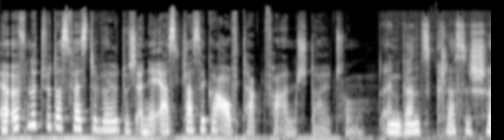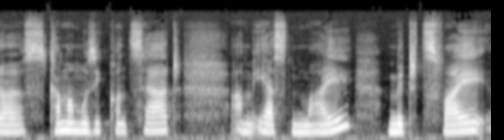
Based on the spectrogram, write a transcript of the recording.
Eröffnet wird das Festival durch eine erstklassige Auftaktveranstaltung. Ein ganz klassisches Kammermusikkonzert am 1. Mai mit zwei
